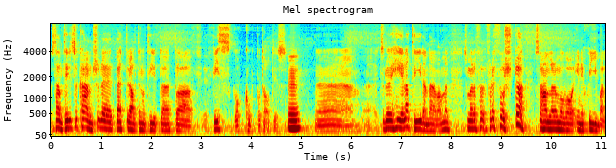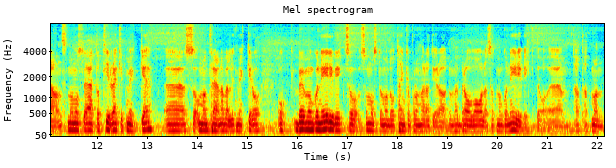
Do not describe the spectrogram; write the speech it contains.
Samtidigt så kanske det är ett bättre alternativ att äta fisk och kokt potatis. Eh, Så det är hela tiden där. Va? Men som för, för det första så handlar det om att vara energibalans. Man måste äta tillräckligt mycket eh, så om man tränar väldigt mycket. Då. Och behöver man gå ner i vikt så, så måste man då tänka på de här att göra de här bra valen så att man går ner i vikt. Då. Eh, Att, att man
